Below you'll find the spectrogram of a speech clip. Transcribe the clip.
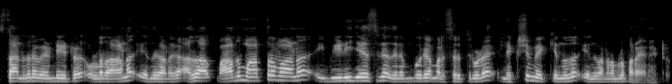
സ്ഥാനത്തിന് വേണ്ടിയിട്ട് ഉള്ളതാണ് എന്ന് കാണുക. അത് അത് മാത്രമാണ് ഈ ബി ഡി ജെ എസിന്റെ നിലമ്പൂര മത്സരത്തിലൂടെ ലക്ഷ്യം വെക്കുന്നത് എന്ന് വേണം നമ്മൾ പറയാനായിട്ട്.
